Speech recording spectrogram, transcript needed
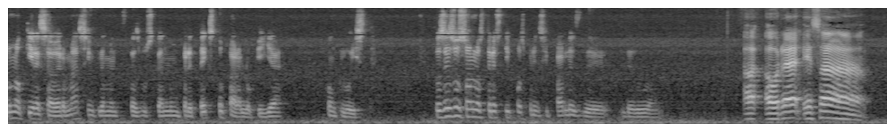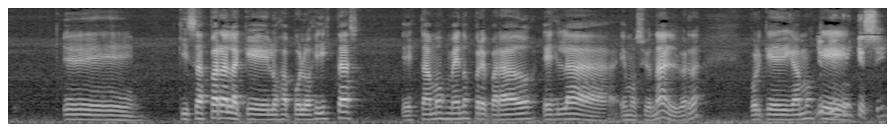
Tú no quieres saber más, simplemente estás buscando un pretexto para lo que ya concluiste. Entonces esos son los tres tipos principales de, de duda. ahora esa, eh, quizás para la que los apologistas estamos menos preparados es la emocional, ¿verdad? Porque digamos que... Yo creo que sí.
